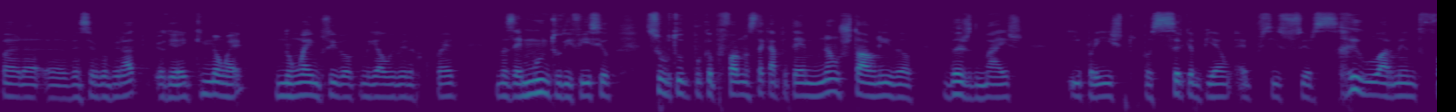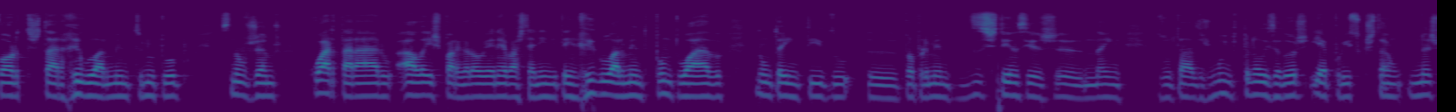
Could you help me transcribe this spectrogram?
para uh, vencer o campeonato? Eu direi que não é. Não é impossível que Miguel Oliveira recupere, mas é muito difícil, sobretudo porque a performance da KTM não está ao nível das demais e para isto, para ser campeão, é preciso ser-se regularmente forte, estar regularmente no topo. Se não vejamos, Quartararo, Ale Espargaró e Ené Bastianini têm regularmente pontuado, não têm tido eh, propriamente desistências eh, nem resultados muito penalizadores e é por isso que estão nas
